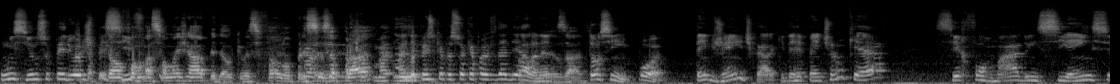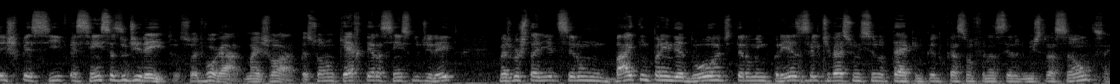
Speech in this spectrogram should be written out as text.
um ensino superior É porque é uma específico. formação mais rápida, é o que você falou. Precisa pra. mas- mas- depende do que a pessoa quer pra vida dela, né? Exato. Então, assim, pô, tem gente, cara, que de repente não quer ser formado em ciência específica, é ciência do direito. Eu sou advogado, mas lá, a pessoa não quer ter a ciência do direito, mas gostaria de ser um baita empreendedor, de ter uma empresa. Se ele tivesse um ensino técnico, educação financeira, administração, Sim.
